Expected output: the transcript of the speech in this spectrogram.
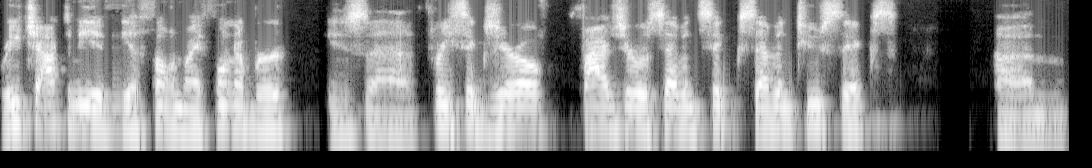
reach out to me via phone. My phone number is uh, 360 507 6726. Um,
